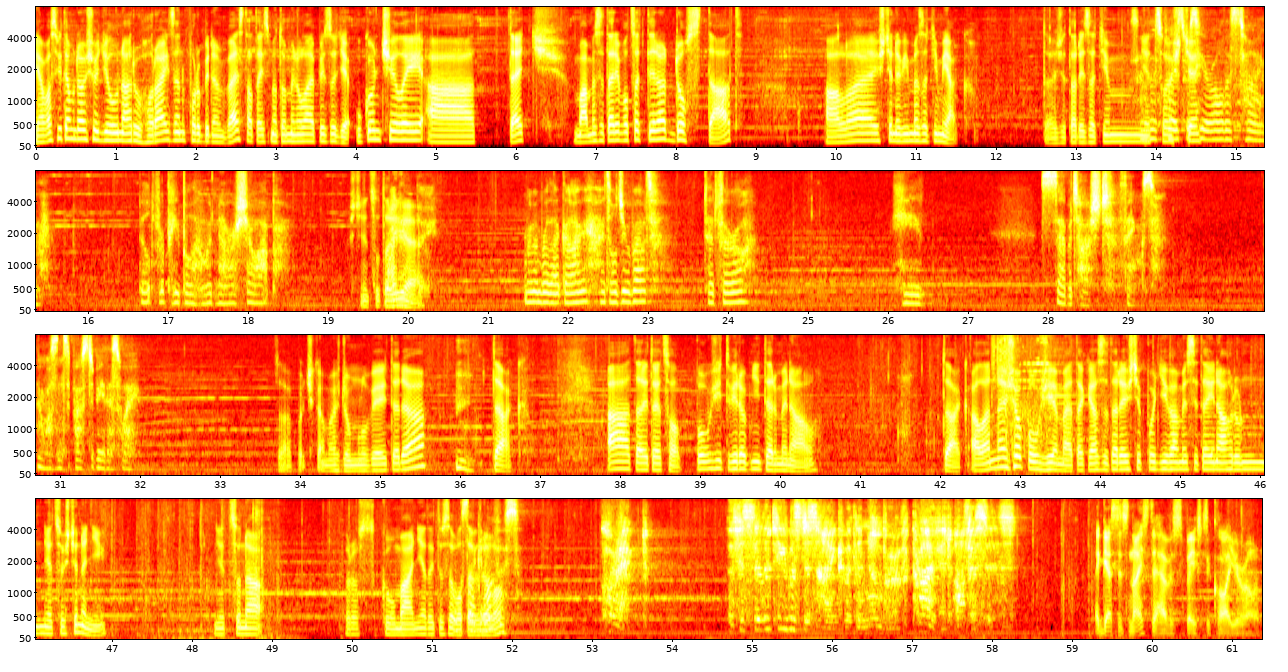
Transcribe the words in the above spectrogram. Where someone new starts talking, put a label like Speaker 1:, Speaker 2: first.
Speaker 1: Já vás vítám u dalšího dílu na hru Horizon Forbidden West a tady jsme to v minulé epizodě ukončili a teď máme se tady odsaď teda dostat, ale ještě nevíme zatím jak. Takže tady zatím
Speaker 2: So
Speaker 1: něco ještě,
Speaker 2: here all this time. Built for people who would never show up.
Speaker 1: ještě něco tady je.
Speaker 2: Remember that guy I told you about? Ted Farrow? He sabotaged things. It wasn't supposed to be this way.
Speaker 1: Tak počkám až domluvěj teda. tak. A tady to je co? Použít výrobní terminál. Tak, ale než ho použijeme, tak já se tady ještě podívám, jestli tady náhodou něco ještě není. Něco na rozkoumání a teď to se otevřelo.
Speaker 3: Correct. The facility was designed with a number of private offices.
Speaker 4: I guess it's nice to have a space to call your own.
